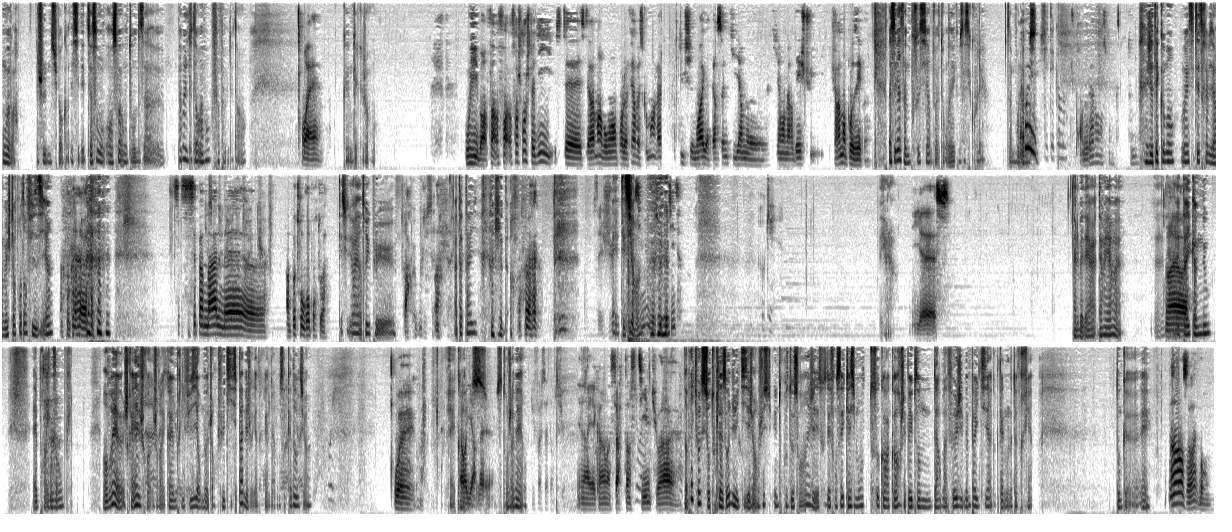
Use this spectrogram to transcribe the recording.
On va voir. Je ne suis pas encore décidé. De toute façon, en soi, on tourne ça euh, pas mal de temps avant. Enfin, pas mal de temps avant. Ouais. Quand même quelques jours avant. Oui, bon, franchement, je te dis, c'était c'était vraiment un bon moment pour le faire parce que moi, là, je suis tranquille chez moi, il y a personne qui vient me, qui vient m'emmerder, je suis, je suis vraiment posé, quoi. Bah, c'est bien, ça me pousse aussi un peu à tourner, comme ça, c'est cool. Ça me prend Ah l'avance. oui. Je prends de l'avance, mec. J'étais comment? Ouais, c'était très bien, mais je te reprends ton fusil, hein. C'est- pas mal, mais euh, un peu trop gros pour toi. Qu'est-ce que tu dirais un truc plus contre, plus à ta taille. à ta taille? J'adore. C'est juste. Eh, t'es sûr, hein Sinon, je suis petite. Ok. Et voilà. Yes. Elle va derrière, derrière euh, euh, Ouais, la ouais. taille comme nous. Elle prend exemple. En vrai, euh, je serais elle, j'aurais quand même pris le fusil en mode genre je l'utilise pas, mais je le quand même dans mon sac à dos, tu vois. Ouais. Eh, quand Ah, même, regarde, c'est- euh, c'est jamais. Hein. Il y a, il y a quand même un certain style, tu vois. Après, tu vois que sur toute la zone, j'ai utilisé genre juste une trousse de soins et j'ai tous défoncé quasiment tous au corps à corps. J'ai pas eu besoin d'armes à feu, j'ai même pas utilisé un cocktail molotov, rien. Donc, euh, eh. Non, c'est vrai. Bon,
